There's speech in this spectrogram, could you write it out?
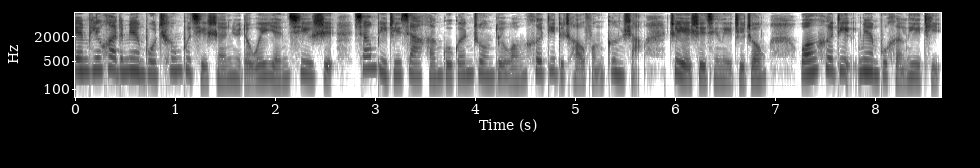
扁平化的面部撑不起神女的威严气势，相比之下，韩国观众对王鹤棣的嘲讽更少，这也是情理之中。王鹤棣面部很立体，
